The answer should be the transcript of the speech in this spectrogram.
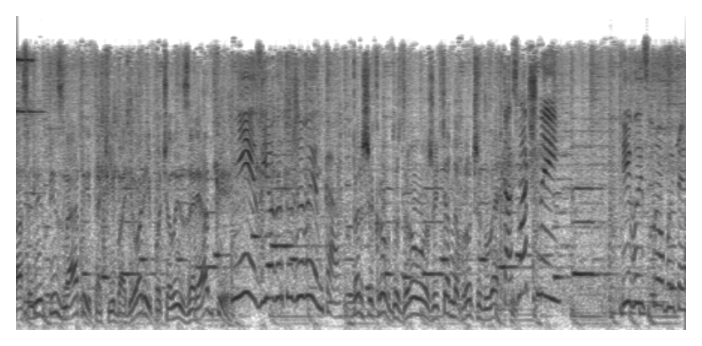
вас і не впізнати. Такі бадьорі почали з зарядки. Ні, з йогурту живинка. Перший крок до здорового життя напрочуд легкий. Та смачний. І ви спробуйте.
